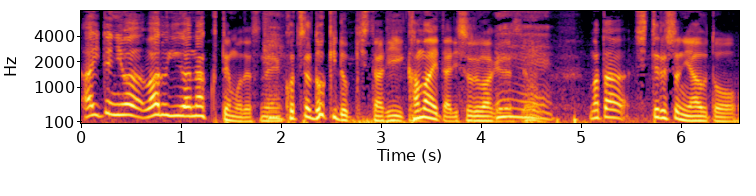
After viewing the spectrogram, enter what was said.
相手には悪気がなくてもですねこちらドキドキしたり構えたりするわけですよ、えー、また知ってる人に会うと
